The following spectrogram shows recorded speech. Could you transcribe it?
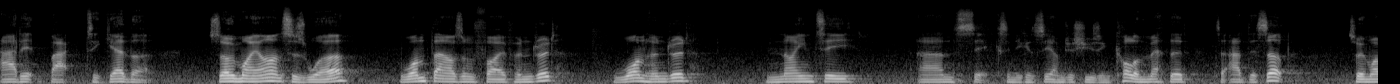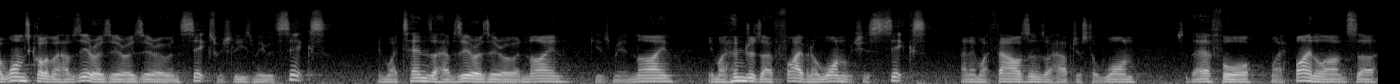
add it back together. So my answers were 1,500, 100, 90, and 6. And you can see I'm just using column method to add this up. So in my 1s column I have 0, 0, 0 and 6, which leaves me with 6. In my 10s I have 0, 0 and 9, gives me a 9. In my hundreds I have 5 and a 1, which is 6. And in my thousands I have just a 1. So therefore my final answer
